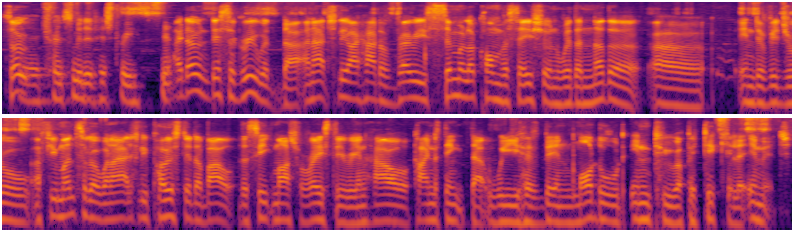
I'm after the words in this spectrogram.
So uh, transmitted history. Yeah. I don't disagree with that. And actually, I had a very similar conversation with another uh, individual a few months ago when I actually posted about the Sikh martial race theory and how kind of think that we have been modeled into a particular image.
